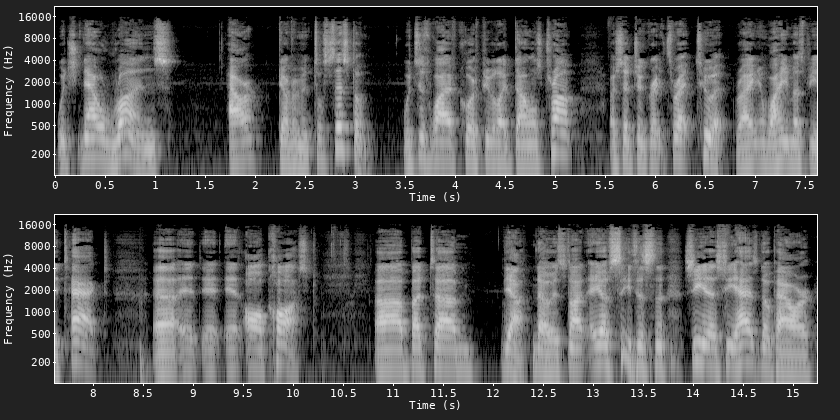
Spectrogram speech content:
which now runs our governmental system which is why, of course, people like Donald Trump are such a great threat to it, right? And why he must be attacked uh, at, at, at, all cost. Uh, but um, yeah, no, it's not. AOC doesn't. She has, she has no power,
